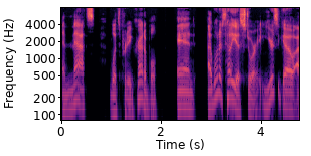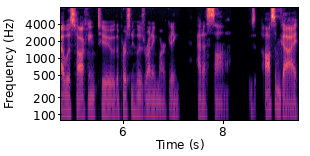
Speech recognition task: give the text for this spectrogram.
And that's what's pretty incredible. And I want to tell you a story. Years ago, I was talking to the person who was running marketing at Asana. He's an awesome guy.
